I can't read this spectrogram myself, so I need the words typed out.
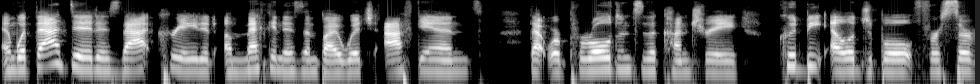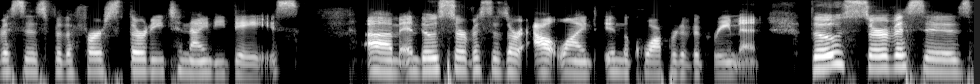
And what that did is that created a mechanism by which Afghans that were paroled into the country could be eligible for services for the first 30 to 90 days um, and those services are outlined in the cooperative agreement. Those services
